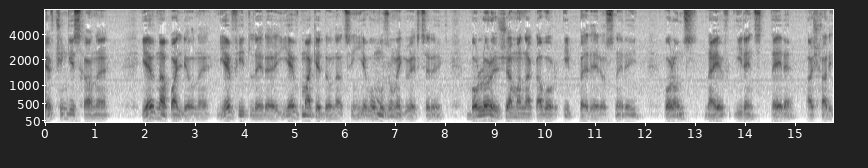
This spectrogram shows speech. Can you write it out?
եւ Չինգիզ խանը, եւ Նապոլեոնը, եւ Հիտլերը, եւ Մակեդոնացին, եւ ում ուզում եք վերցրեք, բոլորը ժամանակավոր իպերհերոսներ էին, որոնց նաև իրենց տերը, աշխարի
